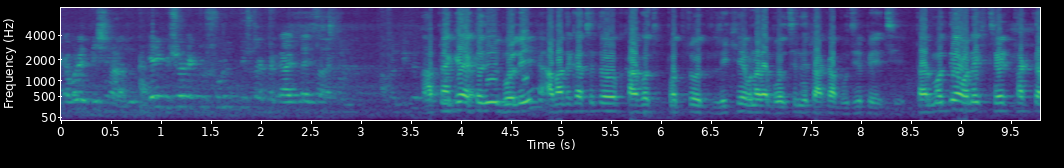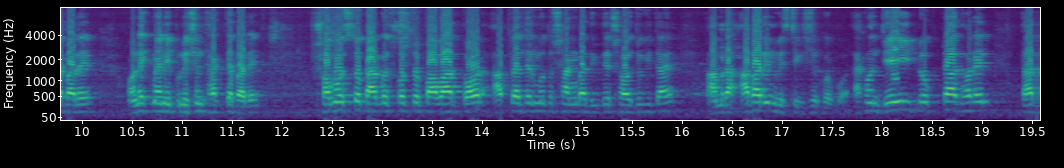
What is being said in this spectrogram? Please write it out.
একেবারে দিশেহারা। এই বিষয়ে একটু সুনির্দিষ্ট একটা গাইডলাইন স্যার, এখন? আপনাকে একটা জিনিস বলি, আমাদের কাছে তো কাগজপত্র লিখে ওনারা বলছেন যে টাকা বুঝে পেয়েছি। তার মধ্যে অনেক থ্রেড থাকতে পারে, অনেক ম্যানিপুলেশন থাকতে পারে। সমস্ত কাগজপত্র পাওয়ার পর আপনাদের মতো সাংবাদিকদের সহযোগিতায় আমরা আবার ইনভেস্টিগেশন করব। এখন যেই লোকটা ধরেন তার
